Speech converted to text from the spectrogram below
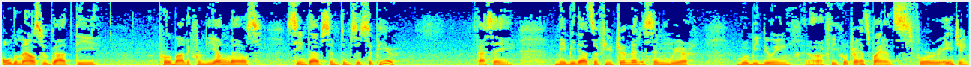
older mouse who got the probiotic from the young mouse seemed to have symptoms disappear. Fascinating. Maybe that's a future medicine where we'll be doing uh, fecal transplants for aging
